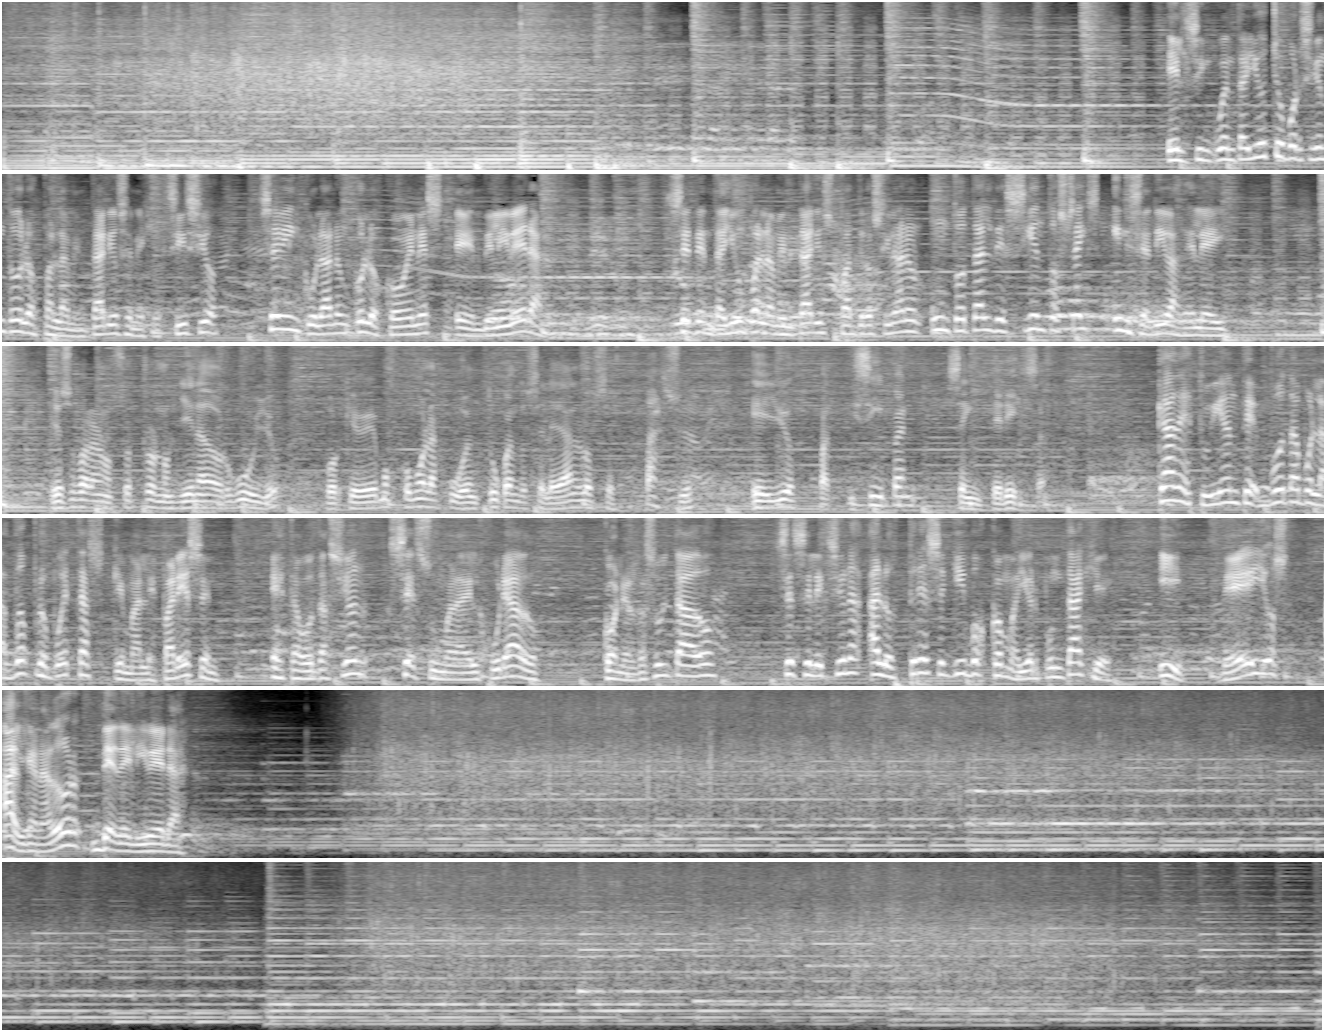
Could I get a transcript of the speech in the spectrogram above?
El 58% de los parlamentarios en ejercicio se vincularon con los jóvenes en Delibera. 71 parlamentarios patrocinaron un total de 106 iniciativas de ley. Y eso para nosotros nos llena de orgullo porque vemos cómo la juventud cuando se le dan los espacios, ellos participan, se interesan. Cada estudiante vota por las dos propuestas que más les parecen. Esta votación se suma a la del jurado. Con el resultado, se selecciona a los tres equipos con mayor puntaje y, de ellos, al ganador de Delibera.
